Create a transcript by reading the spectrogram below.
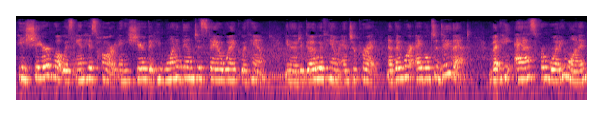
He shared what was in his heart, and he shared that he wanted them to stay awake with him, you know, to go with him and to pray. Now, they weren't able to do that, but he asked for what he wanted.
